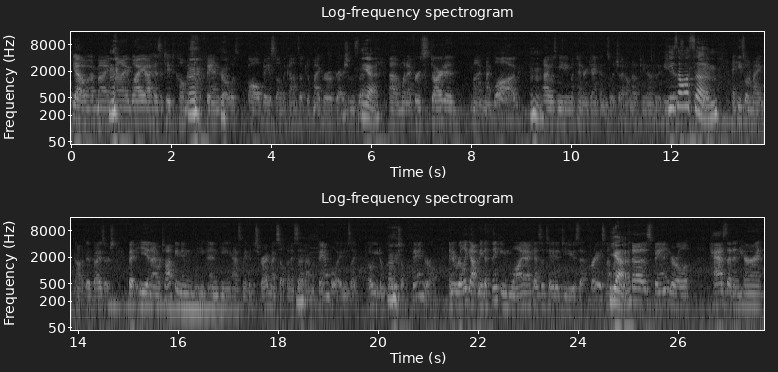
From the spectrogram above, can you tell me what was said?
Yeah, my, my why I hesitate to call myself a fangirl was all based on the concept of microaggressions. That, Yeah. Um, when I first started my, my blog, Mhm. I was meeting with Henry Jenkins, which I don't know if you know who he He's is. He's awesome. Yeah. And he's one of my uh, advisors. But he and I were talking, and he, and he asked me to describe myself, and I said, Mm. I'm a fanboy. And he's like, Oh, you don't call Mm. yourself a fangirl. And it really got me to thinking why I hesitated to use that phrase. And I'm Yeah. like, Because fangirl has that inherent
